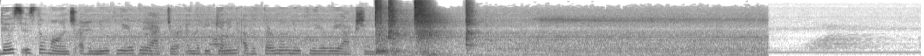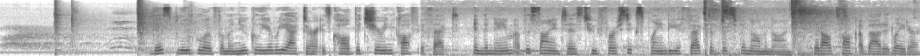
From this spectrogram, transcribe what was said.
This is the launch of a nuclear reactor and the beginning of a thermonuclear reaction. This blue glow from a nuclear reactor is called the Cherenkov effect, in the name of the scientist who first explained the effect of this phenomenon, but I'll talk about it later.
